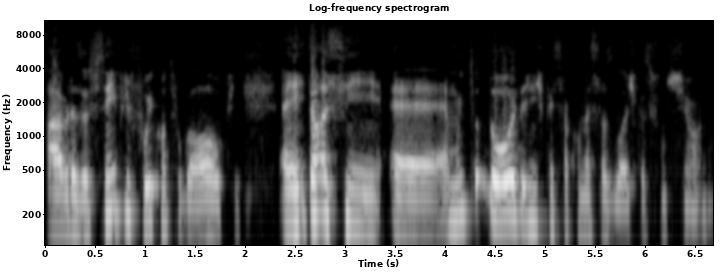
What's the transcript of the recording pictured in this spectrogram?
palavras, eu sempre fui contra o golpe. É, então, assim, é, é muito doido a gente pensar como essas lógicas funcionam.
